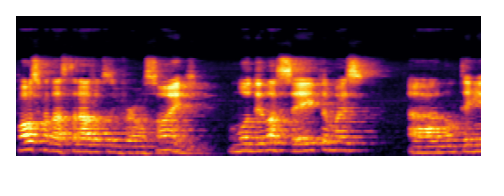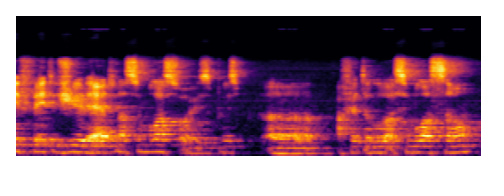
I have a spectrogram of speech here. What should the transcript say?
Posso cadastrar as outras informações? O modelo aceita, mas uh, não tem efeito direto nas simulações, uh, afetando a simulação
